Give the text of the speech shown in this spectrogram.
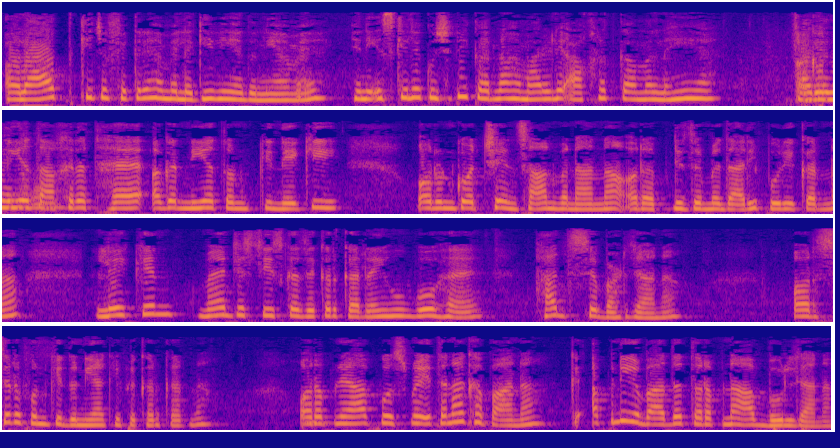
اولاد کی جو فکریں ہمیں لگی ہوئی ہیں دنیا میں یعنی اس کے لیے کچھ بھی کرنا ہمارے لیے آخرت کا عمل نہیں ہے۔ اگر نیت آخرت ہے اگر نیت ان کی نیکی اور ان کو اچھے انسان بنانا اور اپنی ذمہ داری پوری کرنا لیکن میں جس چیز کا ذکر کر رہی ہوں وہ ہے حد سے بڑھ جانا اور صرف ان کی دنیا کی فکر کرنا اور اپنے آپ کو اس میں اتنا کھپانا کہ اپنی عبادت اور اپنا آپ بھول جانا۔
